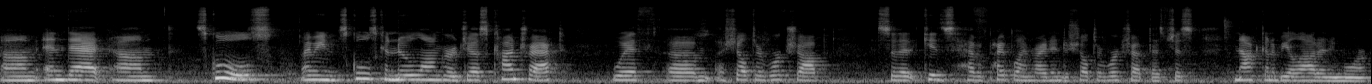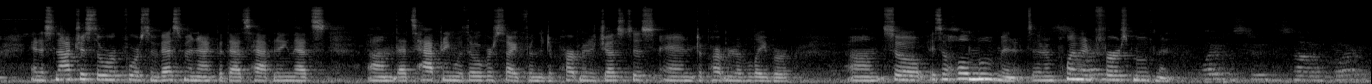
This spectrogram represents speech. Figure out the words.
um, and that um, schools, I mean, schools can no longer just contract with um, a sheltered workshop so that kids have a pipeline right into sheltered workshop that's just not going to be allowed anymore. And it's not just the Workforce Investment Act that that's happening. That's um, that's happening with oversight from the Department of Justice and Department of Labor. Um, so it's a whole movement. It's an employment first movement. What if a student's not employable?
